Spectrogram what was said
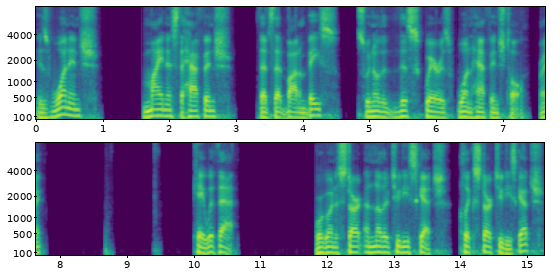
is 1 inch minus the half inch. That's that bottom base. So we know that this square is 1 half inch tall, right? Okay, with that, we're going to start another 2D sketch. Click Start 2D Sketch.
